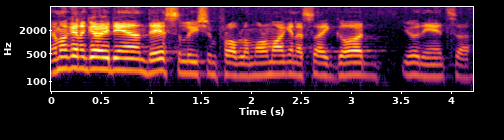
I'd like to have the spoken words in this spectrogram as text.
Am I going to go down their solution problem, or am I going to say, God, you're the answer?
